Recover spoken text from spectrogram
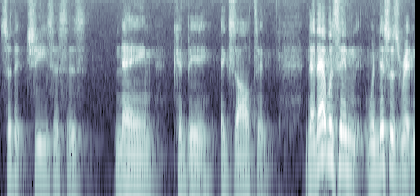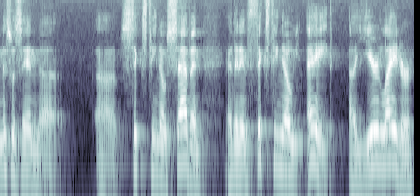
So that Jesus' name could be exalted. Now, that was in, when this was written, this was in uh, uh, 1607. And then in 1608, a year later,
